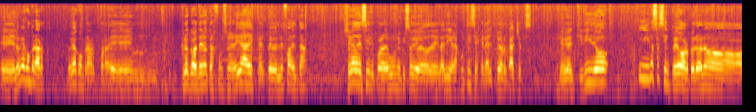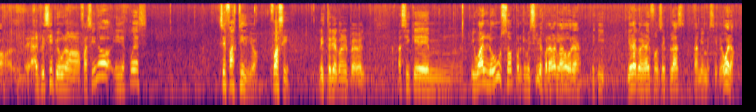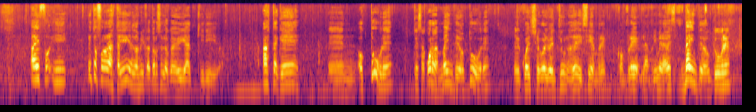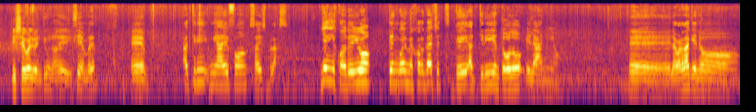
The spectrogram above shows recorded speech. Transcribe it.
Eh, lo voy a comprar, lo voy a comprar. eh, creo que va a tener otras funcionalidades que al Pebble le falta. Llegué a decir por algún episodio de la Liga de la Justicia que era el peor gadget que había adquirido. Y no sé si el peor, pero no. Al principio uno fascinó y después se fastidió. Fue así la historia con el Pebble. Así que mm, igual lo uso porque me sirve para ver la hora y, y ahora con el iPhone 6 Plus también me sirve. Bueno, iPhone y estos fueron hasta ahí en el 2014 lo que había adquirido. Hasta que en octubre, ustedes se acuerdan, 20 de octubre, el cual llegó el 21 de diciembre, compré la primera vez 20 de octubre y llegó el 21 de diciembre, eh, adquirí mi iPhone 6 Plus. Y ahí es cuando te digo, tengo el mejor gadget que adquirí en todo el año. Eh, la verdad que no,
